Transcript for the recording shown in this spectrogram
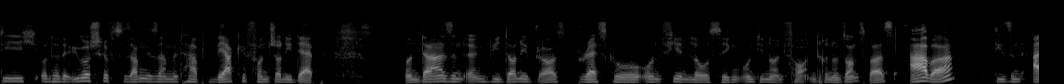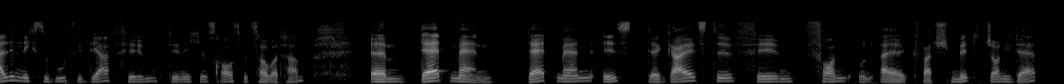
die ich unter der Überschrift zusammengesammelt habe, Werke von Johnny Depp. Und da sind irgendwie Donny Bros, Brasco und Vielen Losing und die neuen Pforten drin und sonst was. Aber die sind alle nicht so gut wie der Film, den ich jetzt rausgezaubert habe. Ähm, Dead Man. Dead Man ist der geilste Film von und äh, Quatsch mit Johnny Depp.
